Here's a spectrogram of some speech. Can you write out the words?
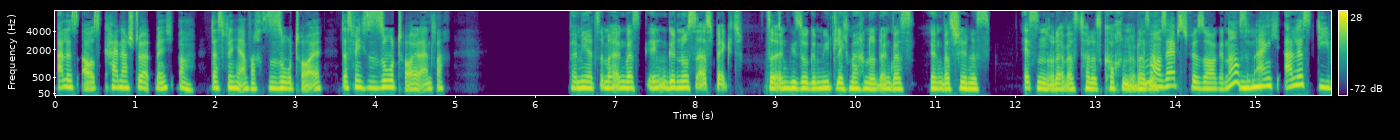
alles aus, keiner stört mich. Oh, das finde ich einfach so toll. Das finde ich so toll einfach. Bei mir hat es immer irgendwas, irgendeinen Genussaspekt. So irgendwie so gemütlich machen und irgendwas, irgendwas Schönes essen oder was Tolles kochen oder genau, so. Genau, Selbstfürsorge, ne? Das mhm. sind eigentlich alles die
